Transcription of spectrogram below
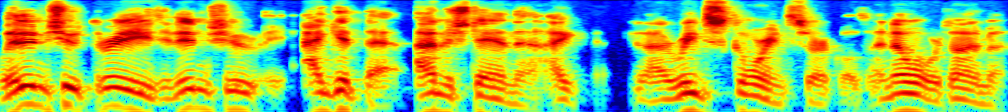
we didn't shoot threes, he didn't shoot. I get that. I understand that. I, I read scoring circles. I know what we're talking about.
